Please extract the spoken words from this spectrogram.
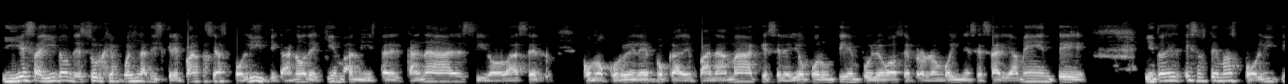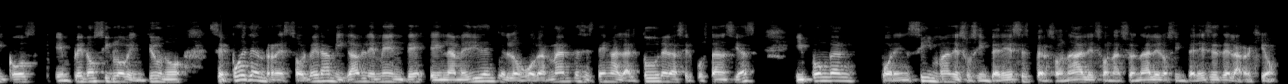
Y es ahí donde surgen pues las discrepancias políticas, ¿no? De quién va a administrar el canal, si lo va a hacer como ocurrió en la época de Panamá, que se le dio por un tiempo y luego se prolongó innecesariamente. Y entonces esos temas políticos en pleno siglo XXI se pueden resolver amigablemente en la medida en que los gobernantes estén a la altura de las circunstancias y pongan por encima de sus intereses personales o nacionales los intereses de la región.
